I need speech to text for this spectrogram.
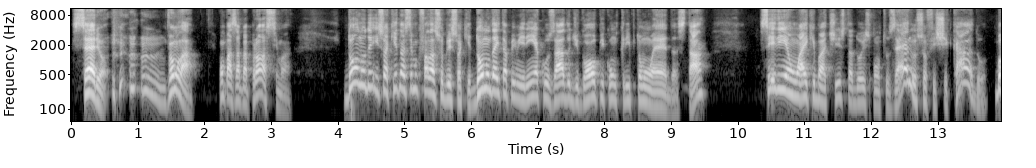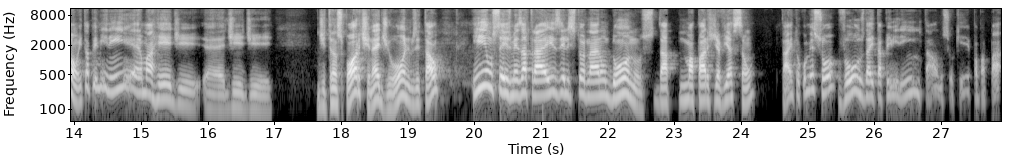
Sério. Vamos lá. Vamos passar para a próxima. Dono de. Isso aqui, nós temos que falar sobre isso aqui. Dono da Itapemirim acusado de golpe com criptomoedas, tá? Seria um Ike Batista 2.0 sofisticado? Bom, Itapemirim era uma rede é, de, de, de transporte, né? De ônibus e tal. E uns seis meses atrás, eles se tornaram donos da uma parte de aviação, tá? Então começou voos da Itapemirim e tal, não sei o quê, papapá.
